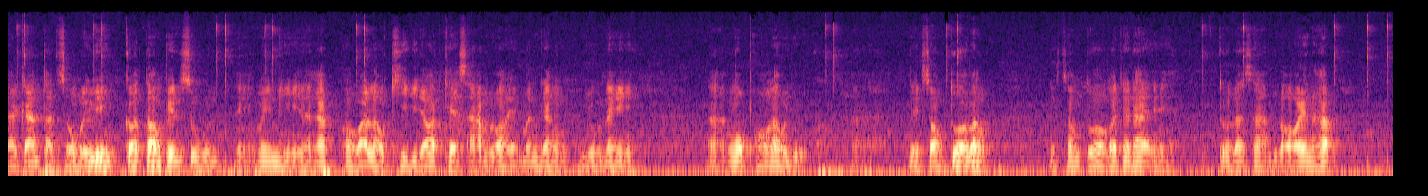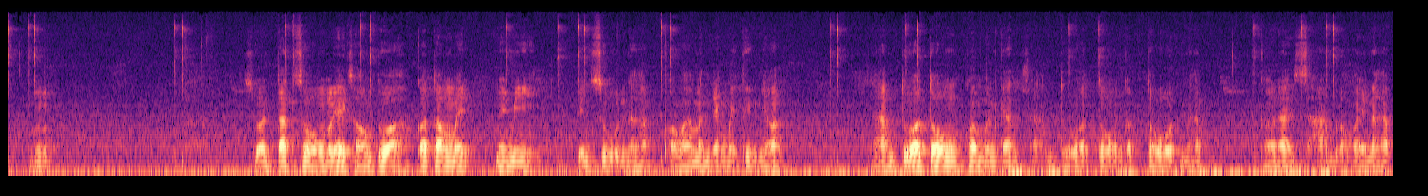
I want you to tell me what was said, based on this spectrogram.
รายการตัดส่งหรือวิ่งก็ต้องเป็นศูนย์นี่ไม่มีนะครับ เพราะว่าเราขี่ยอดแค่ 300 มันยังอยู่ในงบของเราอยู่เลข 2 ตัวบ้างเลข 2 ตัวก็จะได้ตัวละ 300 นะครับนี่ส่วนตัดส่งเลข 2 ตัวก็ต้องไม่ไม่มีเป็นศูนย์นะครับ เพราะว่ามันยังไม่ถึงยอด 3 ตัวตรงก็เหมือนกัน 3 ตัวตรงกับโต๊ดนะครับ ก็ได้ 300 นะครับ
